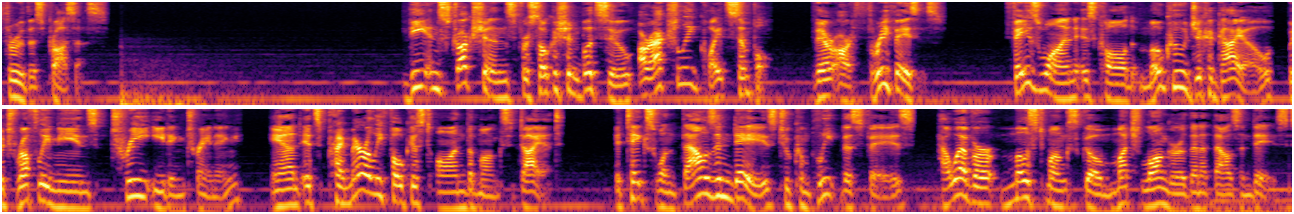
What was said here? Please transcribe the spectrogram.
through this process. The instructions for Sokushin Butsu are actually quite simple. There are three phases. Phase one is called Moku Jikigyo, which roughly means tree eating training, and it's primarily focused on the monk's diet. It takes 1,000 days to complete this phase. However, most monks go much longer than 1,000 days.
